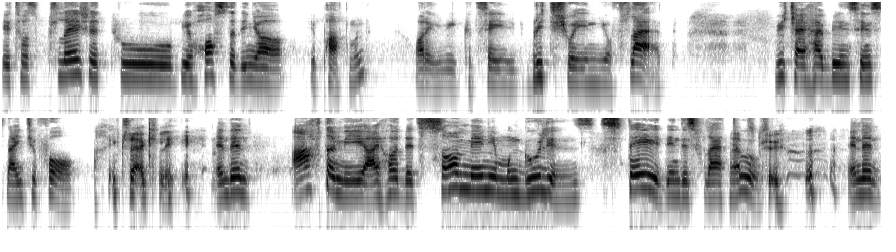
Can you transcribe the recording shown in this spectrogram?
It was pleasure to be hosted in your apartment, or we could say British way in your flat, which I have been since '94. Exactly. And then after me, I heard that so many Mongolians stayed in this flat too. That's true. And then,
